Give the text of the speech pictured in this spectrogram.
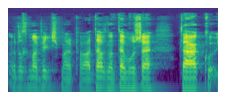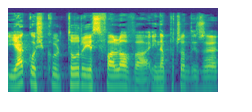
rozmawialiśmy, ale dawno temu, że ta jakość kultury jest falowa i na początku, że e,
